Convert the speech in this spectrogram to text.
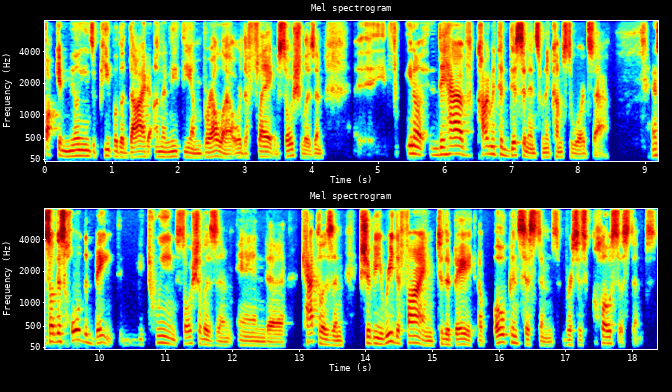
fucking millions of people that died underneath the umbrella or the flag of socialism. You know, they have cognitive dissonance when it comes towards that. And so this whole debate between socialism and uh, capitalism should be redefined to debate of open systems versus closed systems.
